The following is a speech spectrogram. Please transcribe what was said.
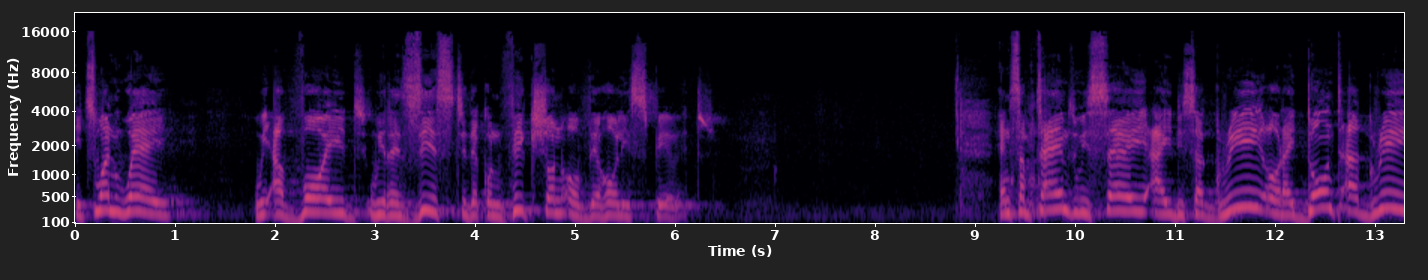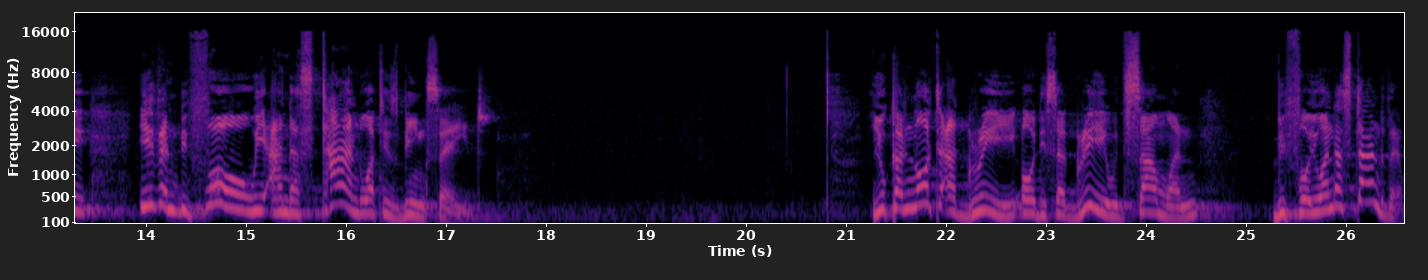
It's one way we avoid, we resist the conviction of the Holy Spirit. And sometimes we say, I disagree or I don't agree even before we understand what is being said. You cannot agree or disagree with someone before you understand them.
